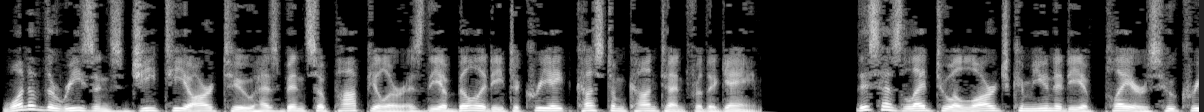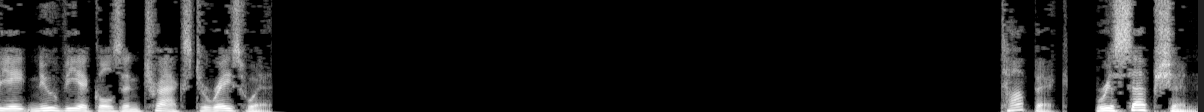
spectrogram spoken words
One of the reasons GTR2 has been so popular is the ability to create custom content for the game. This has led to a large community of players who create new vehicles and tracks to race with. Reception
